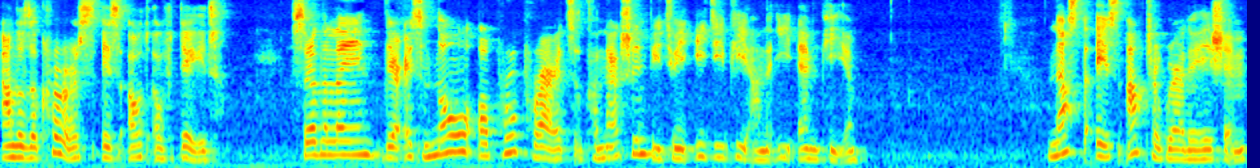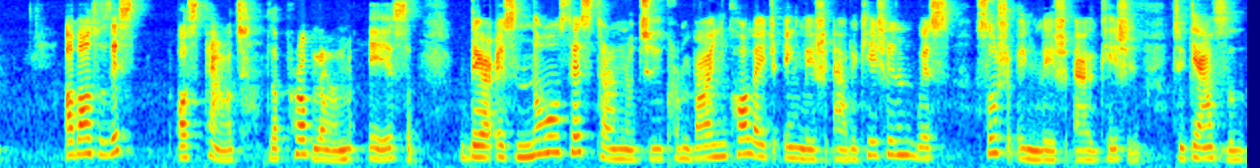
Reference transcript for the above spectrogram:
and the course is out of date. Certainly, there is no appropriate connection between EGP and EMP. Next is after graduation. About this aspect, the problem is there is no system to combine college English education with social English education to get the,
